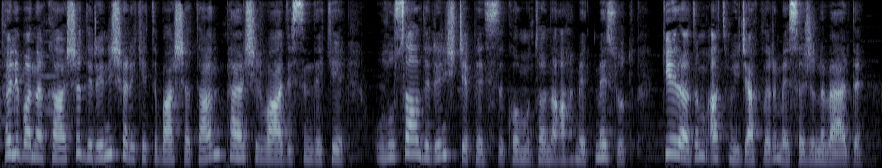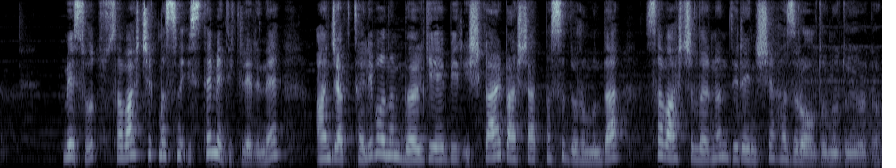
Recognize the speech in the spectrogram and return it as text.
Taliban'a karşı direniş hareketi başlatan Perşir Vadisi'ndeki Ulusal Direniş Cephesi Komutanı Ahmet Mesut geri adım atmayacakları mesajını verdi. Mesut, savaş çıkmasını istemediklerini ancak Taliban'ın bölgeye bir işgal başlatması durumunda savaşçılarının direnişe hazır olduğunu duyurdu.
